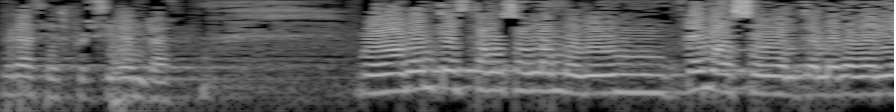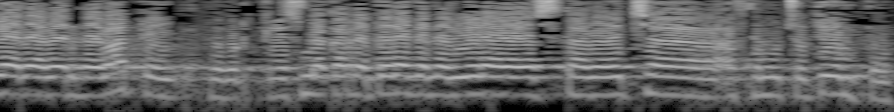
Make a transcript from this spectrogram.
Gracias, presidenta. Nuevamente estamos hablando de un tema sobre el que no debería de haber debate, porque es una carretera que debiera haber estado hecha hace mucho tiempo,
